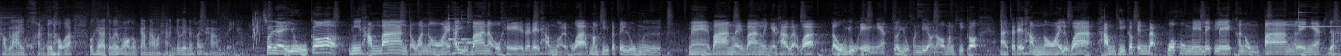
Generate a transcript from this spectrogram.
ทำลายขวัญเราว่าโอเคอาจจะไม่เหมาะกับการทำอาหารก็เลยไม่ค่อยทำอะไรอย่างเลยครับ ส่วนใหญ่อยู่ก็มีทำบ้างแต่ว่าน้อย ถ้าอยู่บ้านอะโอเค จะได้ทำหน่อยเพราะว่าบางทีไปเป็นลูกมือแม่บ้างอะไรบ้างอะไรเงี้ยถ้าแบบว่าเราอยู่เองเนี้ยเราอยู่คนเดียวเนาะบางทีก็อาจจะได้ทำน้อยหรือว่าทำทีก็เป็นแบบพวกโฮมเมดเล็ก ๆ ขนมปังอะไรเงี้ยเดี๋ยวท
